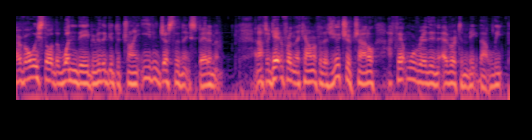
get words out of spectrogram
I've always thought that one day it'd be really good to try even just as an experiment. And after getting in front of the camera for this YouTube channel, I felt more ready than ever to make that leap.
